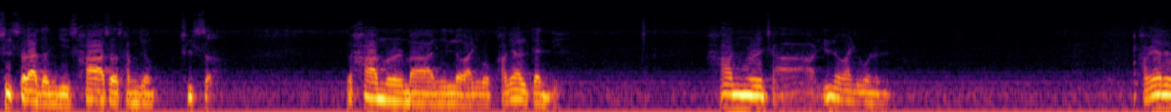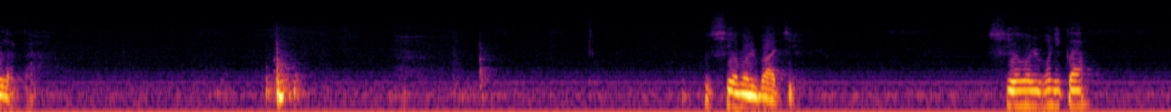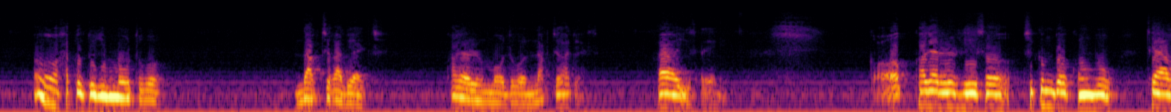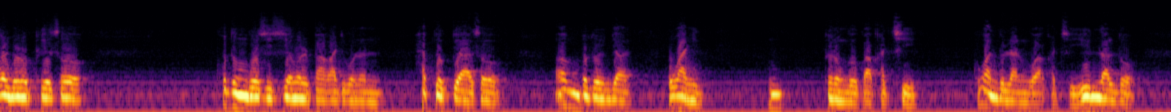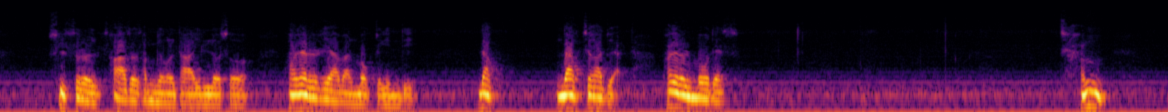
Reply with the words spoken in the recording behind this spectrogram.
칠서라든지 사서 삼경 칠서 그 한문을 많이 일러가지고 과계할 때인데 한문을 잘 일러가지고는 과계를 갖다 그 시험을 봤지. 시험을 보니까 어, 합격도 지 못하고 낙제가 되었지. 과외를 못하고 낙제가 되었어. 아, 이 사람이. 꼭 과외를 해서 지금도 공부, 대학을 졸업해서 고등고시 시험을 봐가지고는 합격되어서, 아, 모두 이제 고관이 되는 것과 같이, 고관 들라는 것과 같이, 옛날도 실서를 사서 삼경을 다 일러서 과외를 해야만 목적인데, 낙, 낙제가 되었다. 과외를 못했어. 참,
